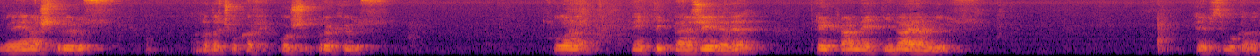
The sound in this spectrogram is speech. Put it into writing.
buraya yanaştırıyoruz. Arada çok hafif boşluk bırakıyoruz. Sonra netlik merceğiyle de tekrar netliğini ayarlıyoruz. Hepsi bu kadar.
